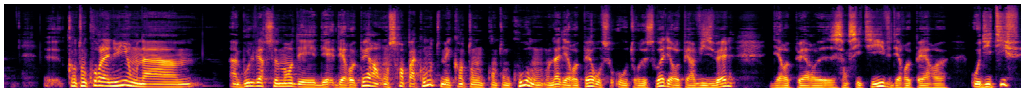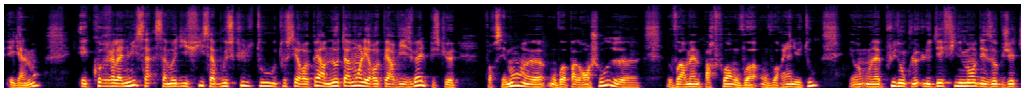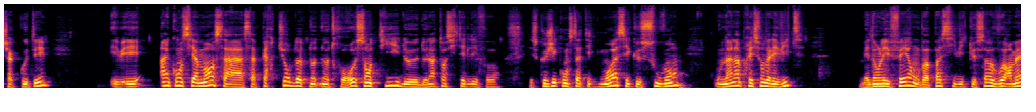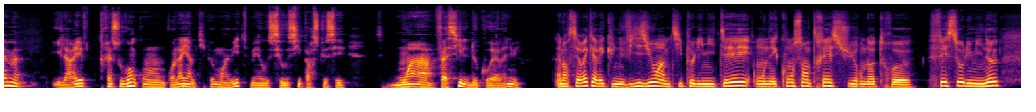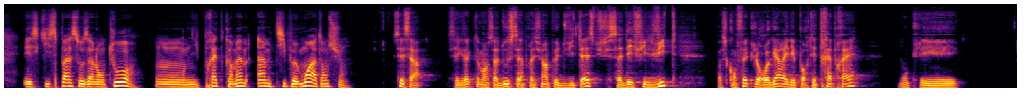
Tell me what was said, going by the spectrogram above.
Euh, quand on court la nuit, on a un bouleversement des, des, des, repères. On se rend pas compte, mais quand on quand on court, on, a des repères autour de soi, des repères visuels, des repères euh, sensitifs, des repères euh, auditifs également. Et courir la nuit, ça, ça modifie, ça bouscule tous ces repères, notamment les repères visuels, puisque forcément euh, on voit pas grand chose, euh, voire même parfois on voit on voit rien du tout. Et on n'a plus donc le, le, défilement des objets de chaque côté et, inconsciemment, ça, ça perturbe notre, notre, ressenti de, de l'intensité de l'effort. Et ce que j'ai constaté que moi, c'est que souvent, on a l'impression d'aller vite, mais dans les faits, on va pas si vite que ça, voire même, il arrive très souvent qu'on aille un petit peu moins vite, mais c'est aussi parce que c'est moins facile de courir la nuit. Alors c'est vrai qu'avec une vision un petit peu limitée, on est concentré sur notre faisceau lumineux et ce qui se passe aux alentours, on y prête quand même un petit peu moins attention. C'est ça. C'est exactement ça. D'où cette impression un peu de vitesse, puisque ça défile vite, parce qu'en fait, le regard, il est porté très près. Donc, les,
